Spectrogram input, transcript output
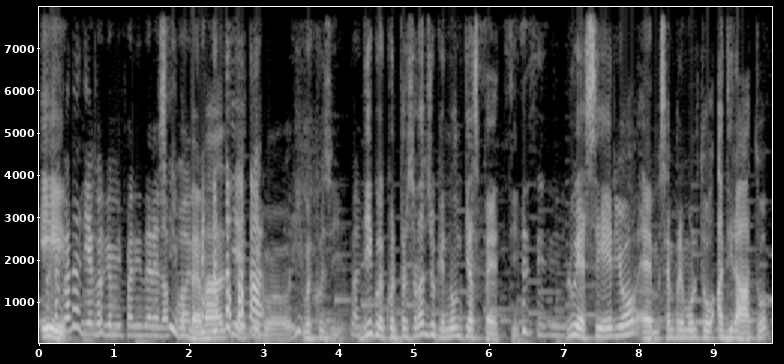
E- Guarda Diego che mi fa ridere da sì, fuori. vabbè, ma Die- Diego, Diego è così. Diego è quel personaggio che non ti aspetti. sì, sì. Lui è serio, è sempre molto adirato,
